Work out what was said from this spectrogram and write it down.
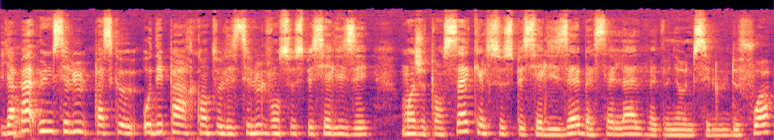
Il n'y a pas une cellule, parce que au départ, quand les cellules vont se spécialiser, moi je pensais qu'elles se spécialisaient, ben celle-là, elle va devenir une cellule de foie,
